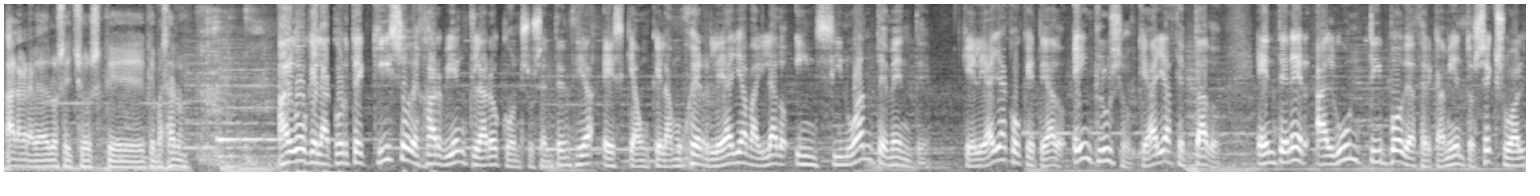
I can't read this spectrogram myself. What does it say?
a la gravedad de los hechos que, que pasaron. Algo que la Corte quiso dejar bien claro con su sentencia es que aunque la mujer le haya bailado insinuantemente que le haya coqueteado e incluso que haya aceptado en tener algún tipo de acercamiento sexual,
